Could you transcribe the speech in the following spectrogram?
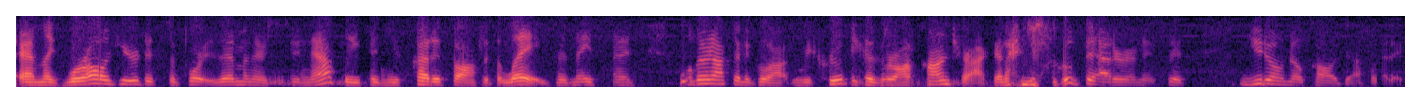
And like, we're all here to support them and their student athletes, and you've cut us off at the legs. And they said, well, they're not going to go out and recruit because they're off contract. And I just looked at her and I said, you don't know college athletics.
